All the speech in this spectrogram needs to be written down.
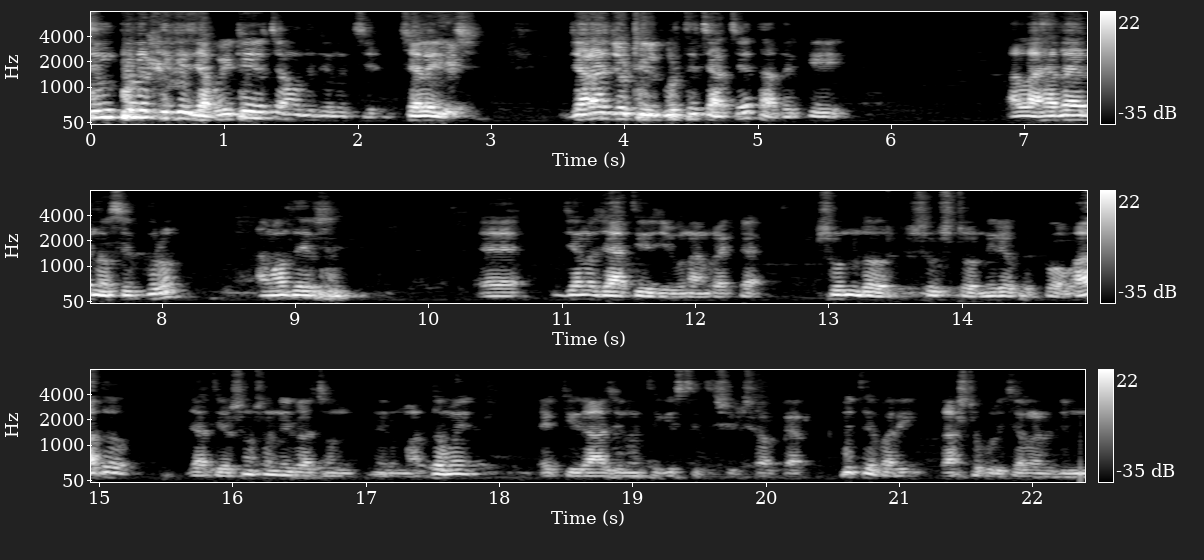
সিম্পলের দিকে যাব, এটাই হচ্ছে আমাদের জন্য চ্যালেঞ্জ। যারা জটিল করতে চাচ্ছে, তাদেরকে আল্লাহ হেদায়ত নসিব করুন। আমাদের যেন জাতীয় জীবন আমরা একটা সুন্দর, সুষ্ঠু, নিরপেক্ষ, অবাধ জাতীয় সংসদ নির্বাচনের মাধ্যমে একটি রাজনৈতিক স্থিতিশীল সরকার পেতে পারি, রাষ্ট্র পরিচালনার জন্য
